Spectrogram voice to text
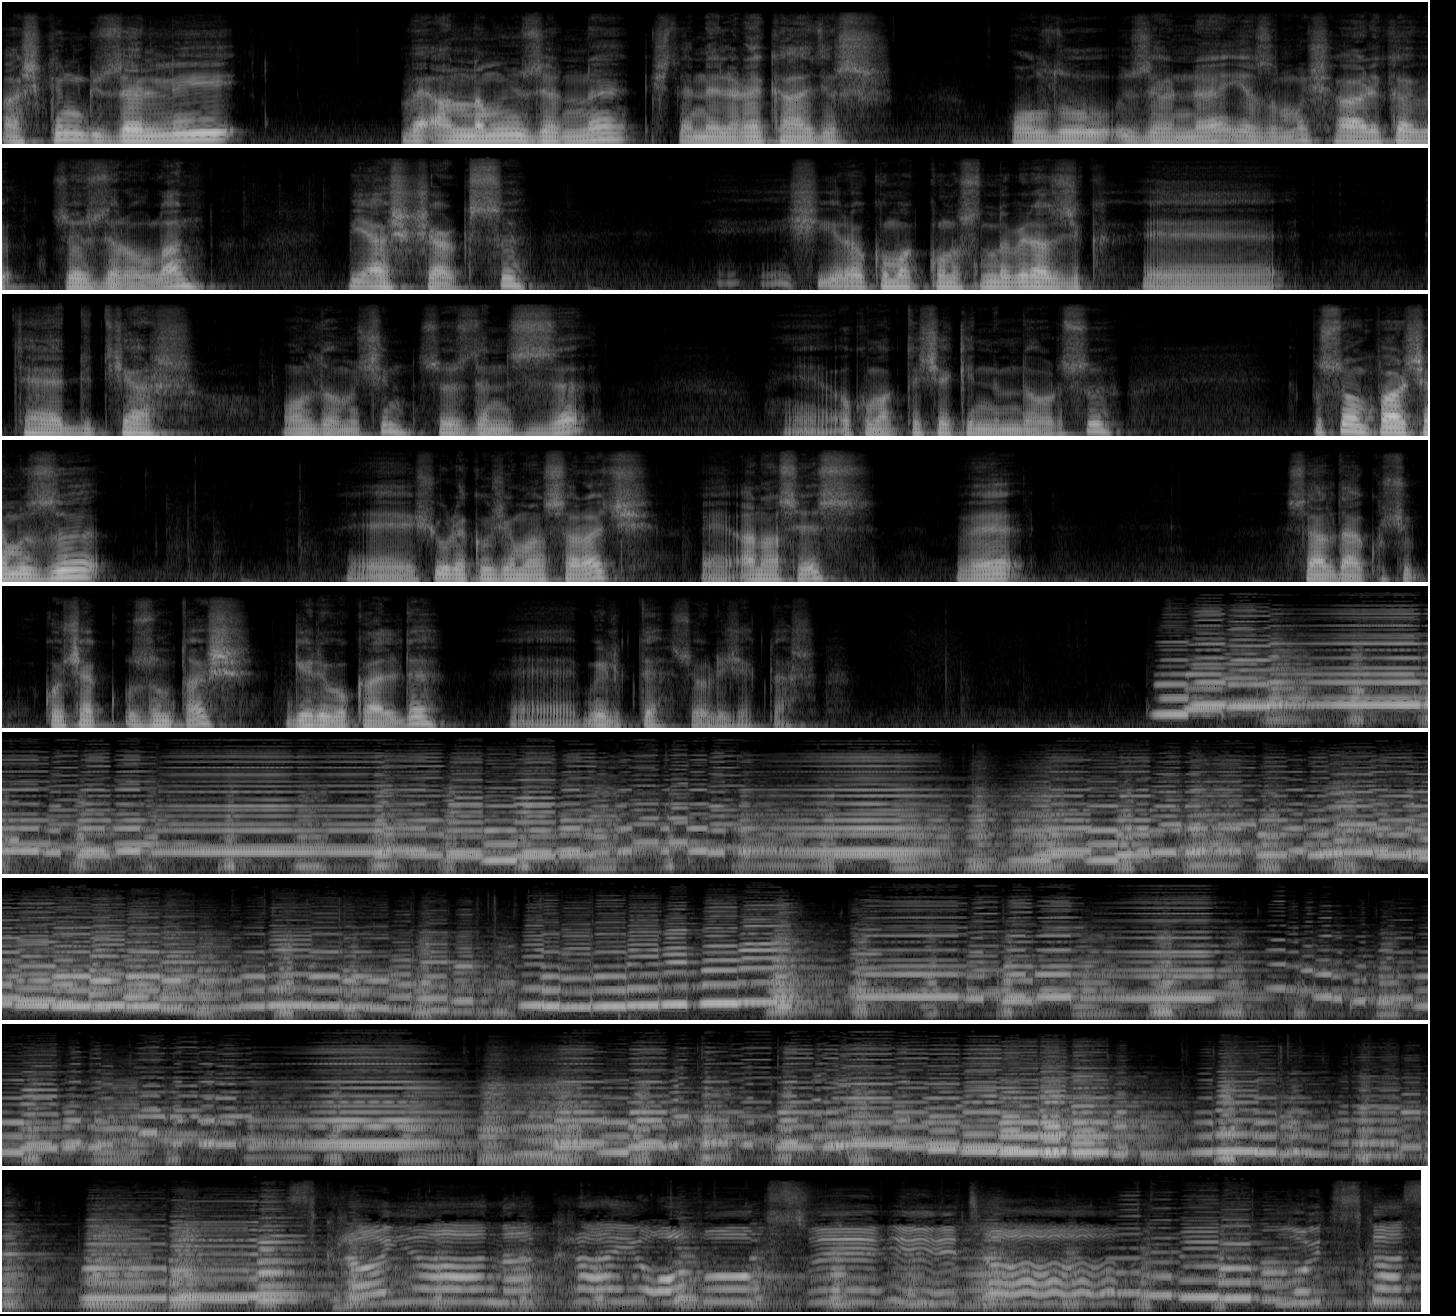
aşkın güzelliği ve anlamı üzerine işte nelere kadir olduğu üzerine yazılmış harika sözleri olan bir aşk şarkısı. Şiir okumak konusunda birazcık e, tereddütkar olduğum için sözlerini size e, okumakta çekindim doğrusu. Bu son parçamızı e, Şule Kocaman Saraç, e, ana ses ve Selda Koçak Uzuntaş geri vokalde e, birlikte söyleyecekler.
